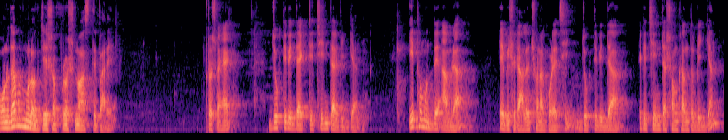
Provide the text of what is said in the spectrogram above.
অনুধাবনমূলক যেসব প্রশ্ন আসতে পারে, প্রশ্ন এক যুক্তিবিদ্যা একটি চিন্তার বিজ্ঞান। ইতোমধ্যে আমরা এ বিষয়টা আলোচনা করেছি। যুক্তিবিদ্যা একটি চিন্তা সংক্রান্ত বিজ্ঞান,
